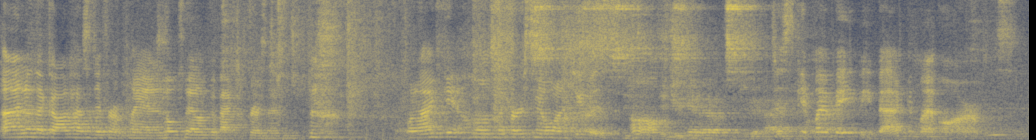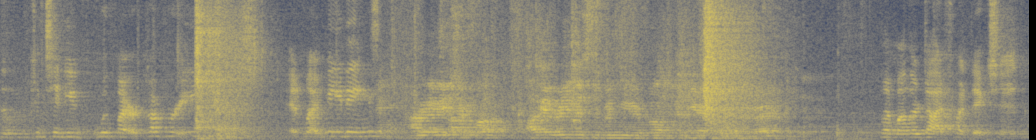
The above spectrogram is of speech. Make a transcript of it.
I know that God has a different plan, and hopefully I don't go back to prison. when I get home, the first thing I want to do is um, just get my baby back in my arms and continue with my recovery and my meetings. Ray, your phone. I'll get Regis to bring you your phone in here, right? My mother died from addiction,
